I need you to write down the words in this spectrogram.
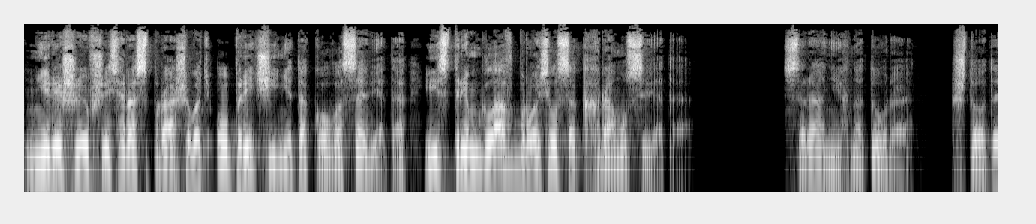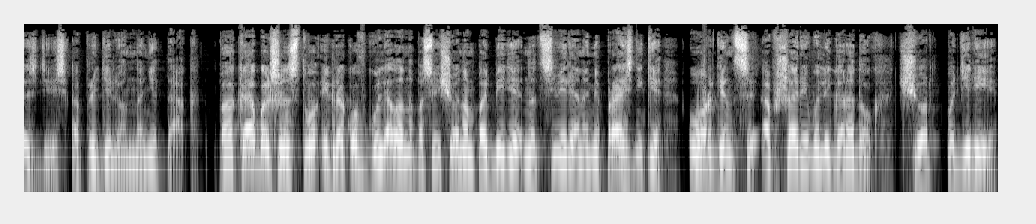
не решившись расспрашивать о причине такого совета, и стремглав бросился к храму света. Срань их натура. Что-то здесь определенно не так. Пока большинство игроков гуляло на посвященном победе над северянами празднике, орденцы обшаривали городок. Черт подери!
